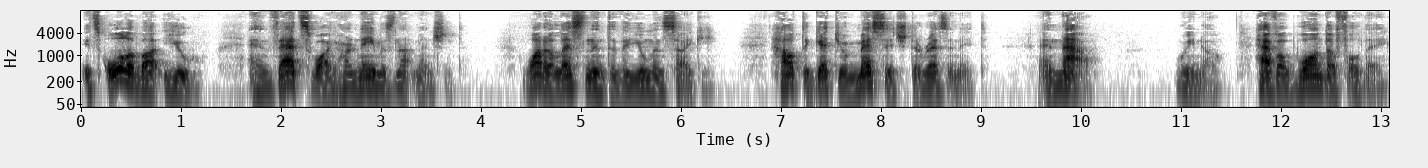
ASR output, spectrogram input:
It's all about you. And that's why her name is not mentioned. What a lesson into the human psyche. How to get your message to resonate. And now we know. Have a wonderful day.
